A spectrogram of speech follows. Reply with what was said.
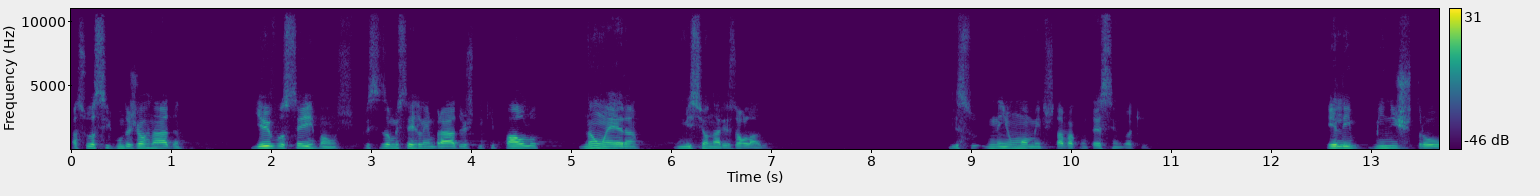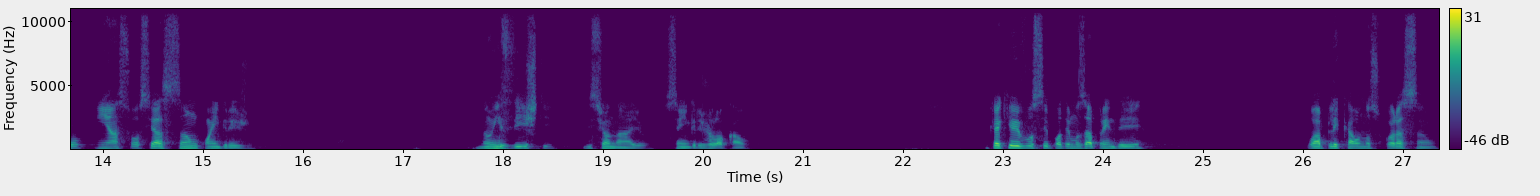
a sua segunda jornada. E eu e você, irmãos, precisamos ser lembrados de que Paulo não era um missionário isolado. Isso em nenhum momento estava acontecendo aqui. Ele ministrou em associação com a igreja. Não existe missionário sem igreja local. O que é que eu e você podemos aprender ou aplicar ao nosso coração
